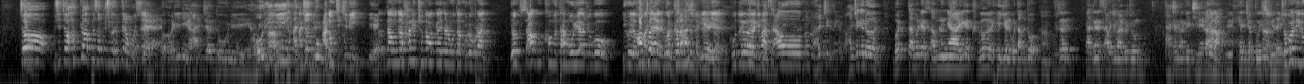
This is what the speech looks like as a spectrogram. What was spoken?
저 무슨 저 학교 앞에서 무시고 힘들어 것이. 예. 어린이 안전 도우미 어린이 안전 도우미. 아동 지킴이. 예. 나 오늘 한림 초등학교 애들 오다 물어보란 여기 싸우고 커면 다 몰려주고 이거 여기 아, 만들 그래, 때 그건. 싸우는 예, 게, 예. 그것도 그, 그 하지만 얘기거든. 싸움을 할 적에, 할 적에는 뭐 때문에 싸우느냐, 이게 그거 해결보다도 우선 야, 너네 싸우지 말고 좀 다정하게 지내라. 그러나. 예, 적도 있습니다. 그 저번에 이거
